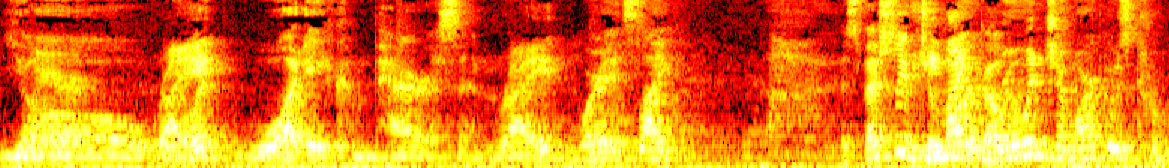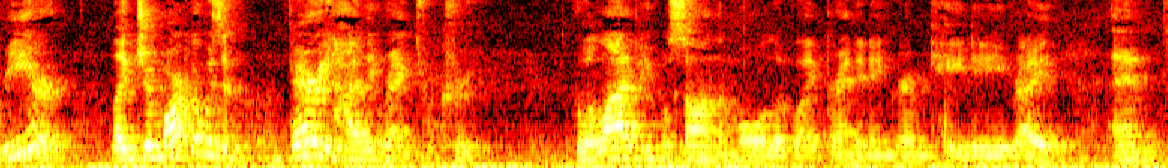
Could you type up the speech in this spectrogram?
Yo, Where- right? What, what a comparison! right? Where it's like Especially if he might ruin Jamorko's career. Like Jamorko was a very highly ranked recruit, who a lot of people saw in the mold of like Brandon Ingram, KD, right? And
